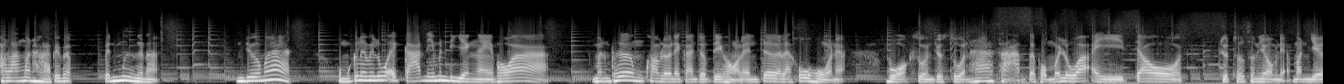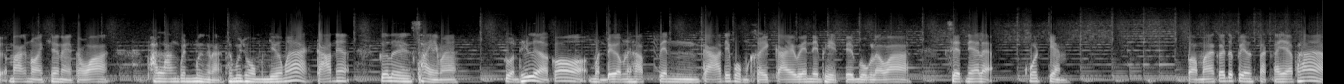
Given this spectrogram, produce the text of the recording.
พลังมันหายไปแบบเป็นหมื่นอะมันเยอะมาก ผมก็เลยไม่รู้ไอ้การ์ดนี้มันดียังไง เพราะว่ามันเพิ่มความเร็วในการโจมตีของเรนเจอร์และคู่หูเนี่ยบวก 0.053 แต่ผมไม่รู้ว่าไอ้เจ้าจุดทศนิยมเนี่ยมันเยอะมากน้อยแค่ไหน แต่ว่าพลังเป็นหมื่นอะท่านผู้ชมมันเยอะมากการ์ดเนี่ยก็เลยใส่มา ส่วนที่เหลือก็เหมือนเดิมนะครับ เป็นการ์ดที่ผมเคยไกด์ไว้ในเพจ Facebook แล้วว่าเซตเนี้ยแหละโคตรแจ่มต่อมาก็จะเป็นศักยภาพ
